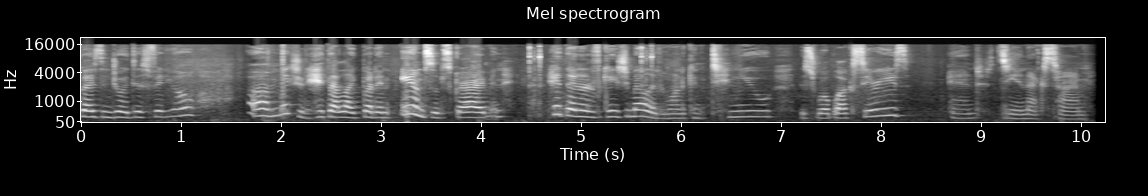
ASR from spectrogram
You guys enjoyed this video. Um, make sure to hit that like button and subscribe and hit that notification bell if you want to continue this Roblox series. And see you next time.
